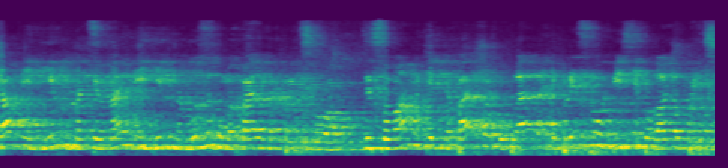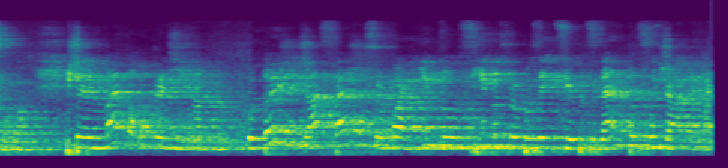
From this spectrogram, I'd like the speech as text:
державний гімн національний гімн на музику Михайла Вербицького зі словами тільки першого куплета і приспіву пісні Павла Чупинського. Ще Україна. У той же час перша строфа гімну, згідно з пропозицією президента, звучатиме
